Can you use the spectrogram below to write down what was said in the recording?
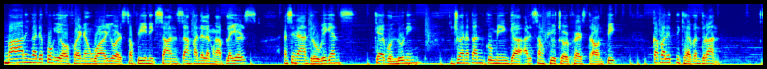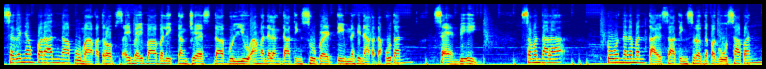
maaari nga na pong i-offer ng Warriors sa Phoenix Suns ang kanilang mga players na sina Andrew Wiggins, Kevin Looney, Jonathan Kuminga at isang future first round pick kapalit ni Kevin Durant. Sa ganyang paraan nga po mga katrops ay maibabalik ng JSW ang kanilang dating super team na kinakatakutan sa NBA. Samantala, puwan na naman tayo sa ating sunod na pag-uusapan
